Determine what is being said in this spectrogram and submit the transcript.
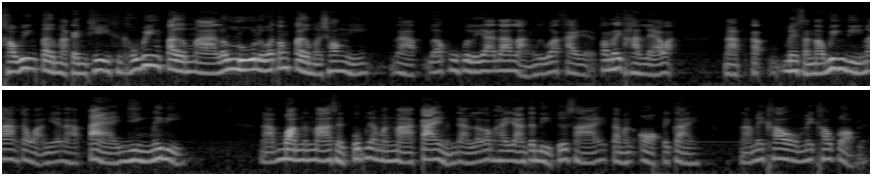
เขาวิ่งเติมมาเต็มที่ คือเขาวิ่งเติมมาแล้วรู้เลยว่าต้องเติมมาช่องนี้นะครับ แล้วคูคูริยาด้านหลังหรือว่าใครเนี่ยก็ไม่ทันแล้วอะนะครับกับเมสันมาวิ่งดีมากจังหวะนี้นะครับ แต่ยิงไม่ดีนะบบอลมันมาเสร็จปุ๊บเนี่ยมันมาใกล้เหมือนกัน แล้วก็พยายามจะดีดด้วยซ้าย แต่มันออกไปไกลนะไม่เข้าไม่เข้ากรอบเลย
